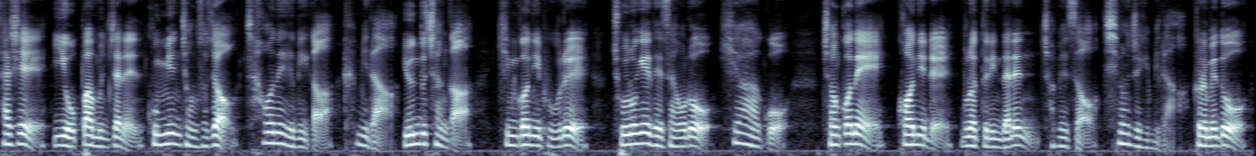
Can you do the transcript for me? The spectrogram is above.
사실 이 오빠 문자는 국민 정서적 차원의 의미가 큽니다. 윤두찬과 김건희 부부를 조롱의 대상으로 희화하고 정권의 권위를 무너뜨린다는 점에서 치명적입니다. 그럼에도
